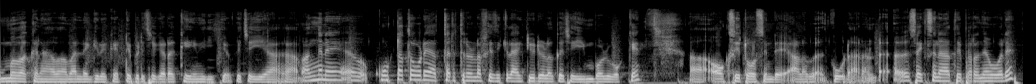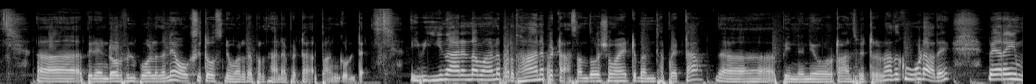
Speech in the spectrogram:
ഉമ്മ വെക്കലാവാം അല്ലെങ്കിൽ കെട്ടിപ്പിടിച്ച് കിടക്കുകയും ഇരിക്കുകയൊക്കെ ചെയ്യാകാം. അങ്ങനെ കൂട്ടത്തോടെ അത്തരത്തിലുള്ള ഫിസിക്കൽ ആക്ടിവിറ്റികളൊക്കെ ചെയ്യുമ്പോഴും ഒക്കെ ഓക്സിറ്റോസിന്റെ അളവ് കൂടാറുണ്ട്. സെക്സിനകത്ത് പറഞ്ഞ പോലെ പിന്നെ എൻഡോർഫിൻ പോലെ തന്നെ ഓക്സിറ്റോസിന് വളരെ പ്രധാനപ്പെട്ട പങ്കുണ്ട്. ഈ നാലെണ്ണമാണ് പ്രധാനപ്പെട്ട സന്തോഷമായിട്ട് ബന്ധപ്പെട്ട പിന്നെ ന്യൂറോ ട്രാൻസ്മിറ്ററുകൾ അത് കൂടാതെ വേറെയും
